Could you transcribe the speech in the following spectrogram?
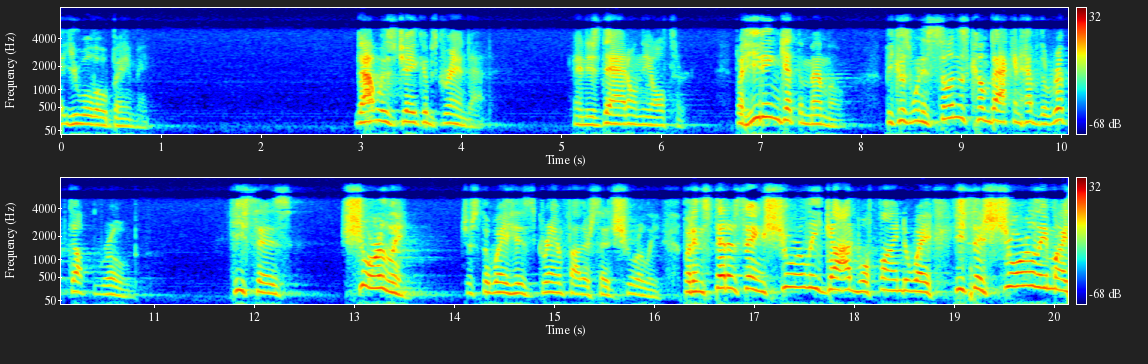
that you will obey me. That was Jacob's granddad and his dad on the altar. But he didn't get the memo because when his sons come back and have the ripped up robe, he says, Surely just the way his grandfather said, surely. But instead of saying, surely God will find a way, he says, surely my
